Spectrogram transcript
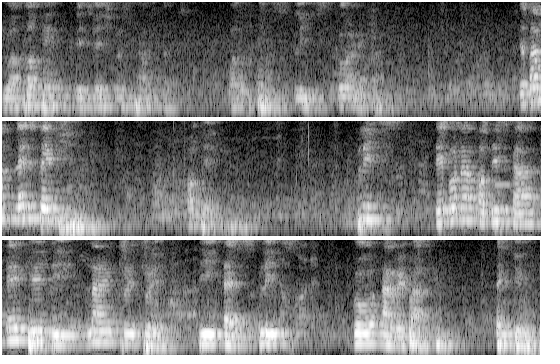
You are blocking the THQ staff that wants to pass. Please, go and repair. The band, let's take. Okay. Please, the owner of this car, AKT 933 DS, please go and repair. Thank you.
